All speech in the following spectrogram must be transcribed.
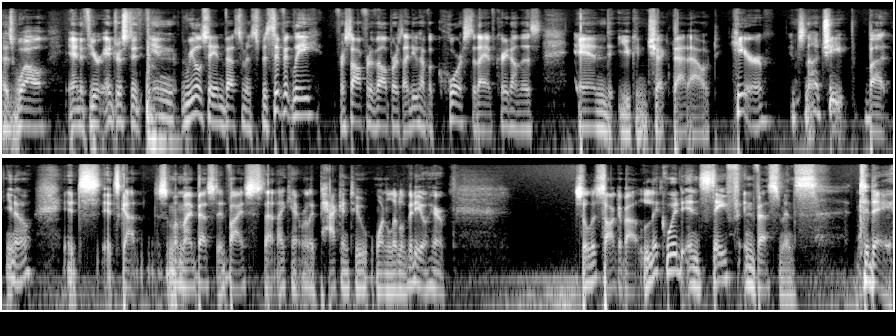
as well. And if you're interested in real estate investment specifically for software developers, I do have a course that I have created on this, and you can check that out here. It's not cheap, but you know, it's it's got some of my best advice that I can't really pack into one little video here. So let's talk about liquid and safe investments today.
